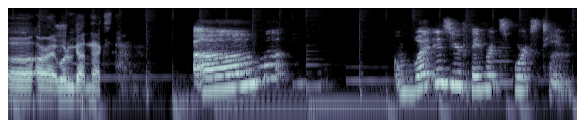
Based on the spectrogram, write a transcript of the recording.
Uh, all right, what do we got next? um, what is your favorite sports team?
